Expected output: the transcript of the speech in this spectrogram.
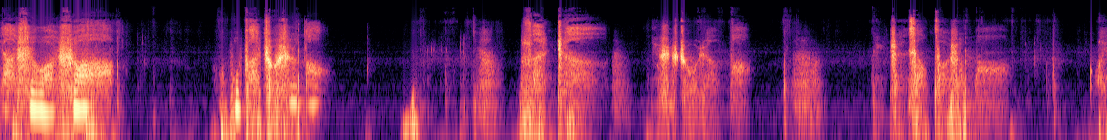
要是我说我。不怕出事呢，反正你是主人嘛，你真想做什么，我也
